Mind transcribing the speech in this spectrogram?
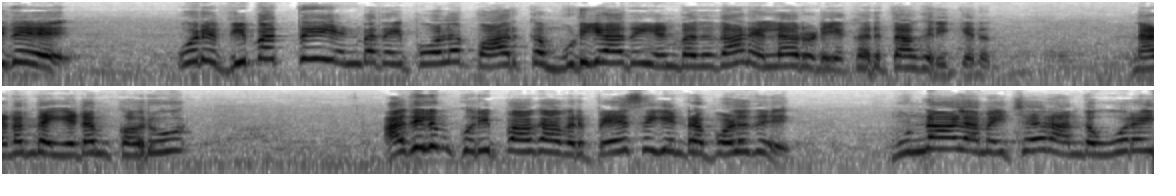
இது ஒரு விபத்து என்பதை போல பார்க்க முடியாது என்பதுதான் எல்லாருடைய கருத்தாக இருக்கிறது. நடந்த இடம் கரூர். அதிலும் குறிப்பாக அவர் பேசுகின்ற பொழுது முன்னாள் அமைச்சர் அந்த ஊரை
